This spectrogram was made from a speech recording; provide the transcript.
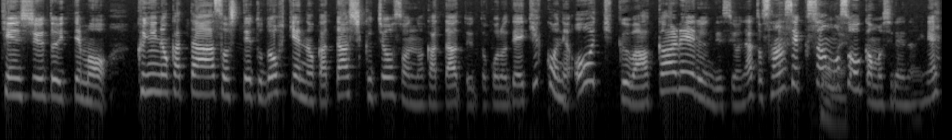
研修といっても、国の方、そして都道府県の方、市区町村の方というところで、結構ね、大きく分かれるんですよね。あと、三セクさんもそうかもしれないね。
